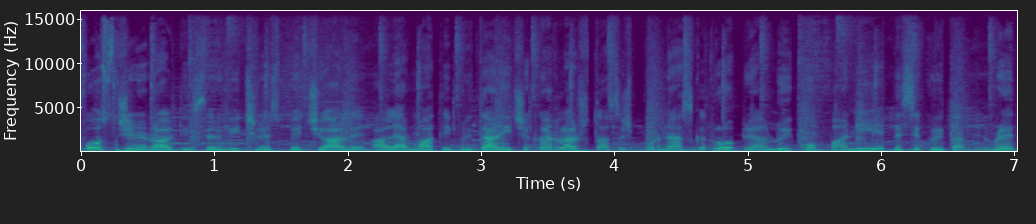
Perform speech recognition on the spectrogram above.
fost general din serviciile speciale ale armatei britanice care l-a ajutat să-și pornească propria lui companie de securitate, Red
